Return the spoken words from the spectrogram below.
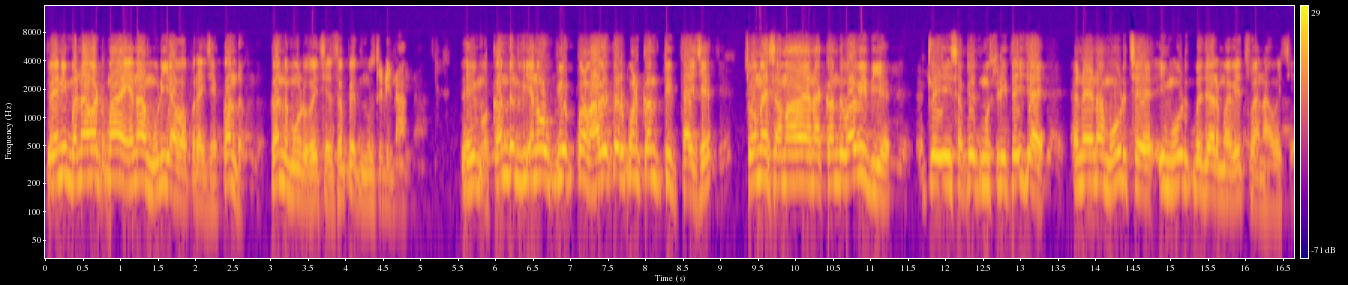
તો એની બનાવટમાં એના મૂળિયા વપરાય છે. કંદ. કંદ મૂળ હોય છે સફેદ મૂસળીના. કંદ એનો ઉપયોગ પણ વાવેતર પણ કંદથી જ થાય છે. ચોમાસામાં એના કંદ વાવી દઈએ એટલે એ સફેદ મૂસળી થઈ જાય અને એના મૂળ છે એ મૂળ બજારમાં વેચવાના હોય છે.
